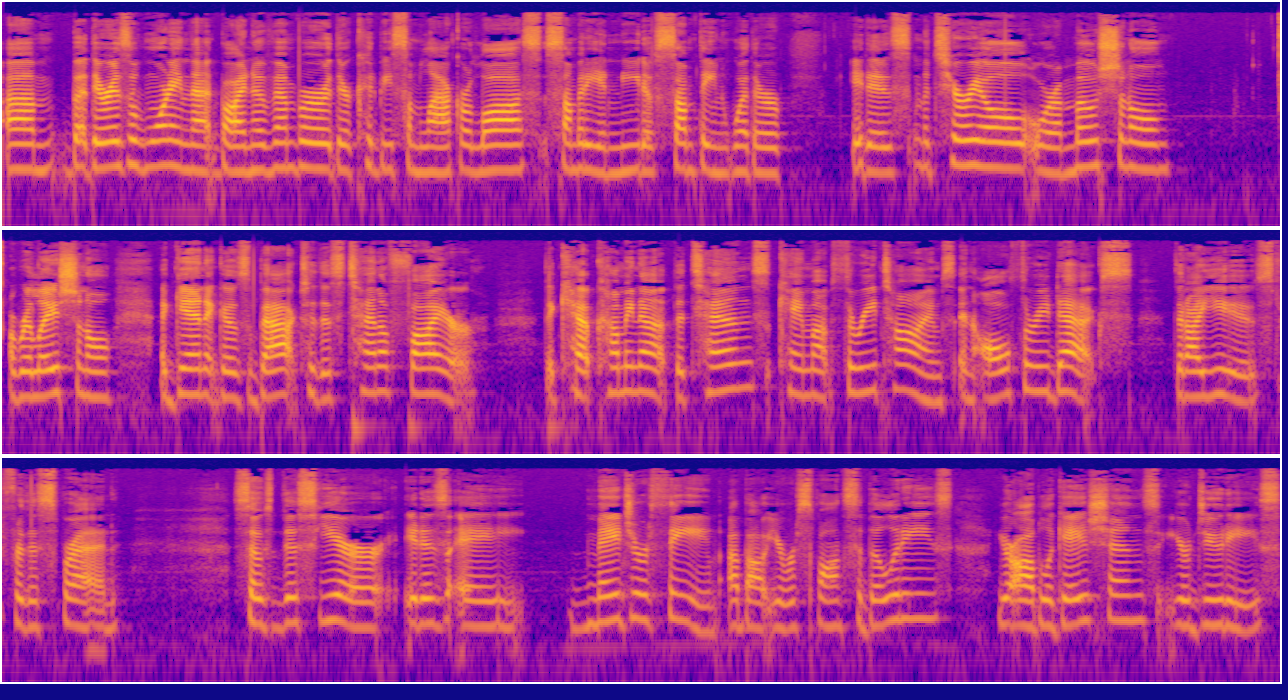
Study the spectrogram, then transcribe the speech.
Um, but there is a warning that by November there could be some lack or loss, somebody in need of something, whether it is material or emotional or relational. Again, it goes back to this 10 of fire that kept coming up. The 10s came up three times in all three decks that I used for this spread. So this year, it is a major theme about your responsibilities, your obligations, your duties.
